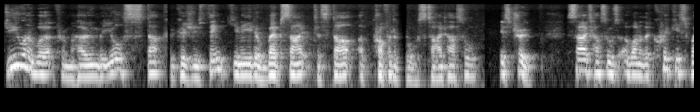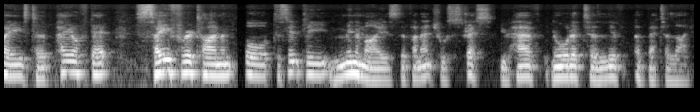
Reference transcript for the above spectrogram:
Do you want to work from home, but you're stuck because you think you need a website to start a profitable side hustle? It's true. Side hustles are one of the quickest ways to pay off debt, save for retirement, or to simply minimize the financial stress you have in order to live a better life.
